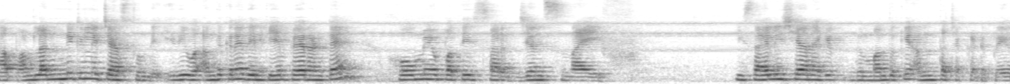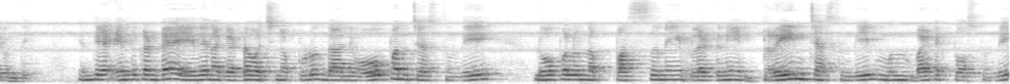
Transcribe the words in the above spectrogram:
ఆ పనులన్నిటిని చేస్తుంది. ఇది అందుకనే దీనికి ఏం పేరంటే హోమియోపతి సర్జన్స్ నైఫ్. ఈ సైలీషియా అనే మందుకి అంత చక్కటి పేరుంది. ఎందు ఎందుకంటే ఏదైనా గడ్డ వచ్చినప్పుడు దాన్ని ఓపెన్ చేస్తుంది లోపలున్న పస్సుని బ్లడ్ని డ్రైన్ చేస్తుంది ముందు బయటకు తోస్తుంది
